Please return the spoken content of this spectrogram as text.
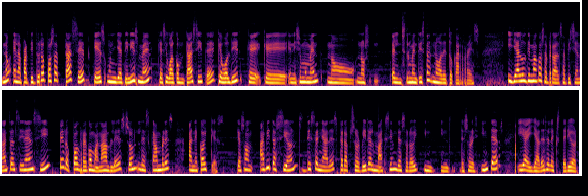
No, en la partitura posa tàcet, que és un llatinisme, que és igual com tàcit, eh? que vol dir que, que en aquest moment no, no, l'instrumentista no ha de tocar res. I ja l'última cosa per als aficionats al silenci, però poc recomanables, són les cambres anecoiques, que són habitacions dissenyades per absorbir el màxim de soroll in, in, de sorolls interns i aïllades de l'exterior.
